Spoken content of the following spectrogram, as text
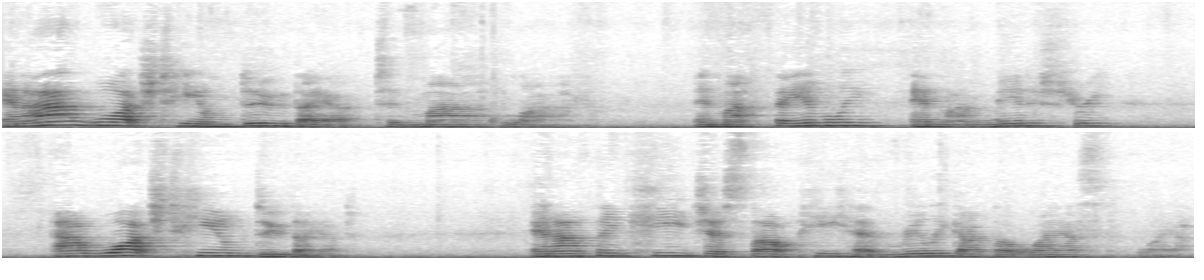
And I watched him do that to my life and my family and my ministry. I watched him do that. And I think he just thought he had really got the last laugh.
